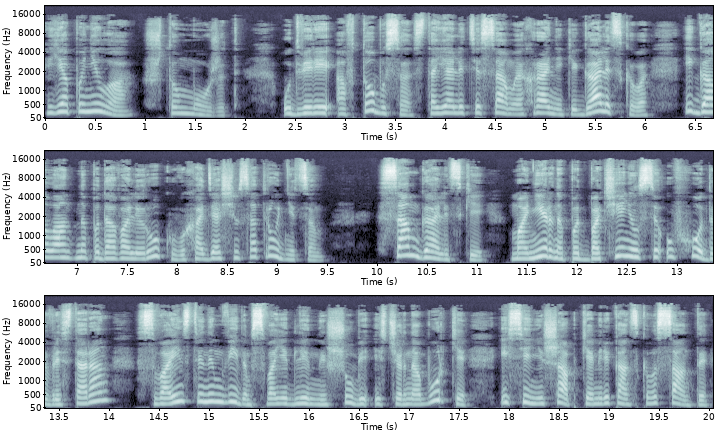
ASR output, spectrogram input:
я поняла, что может. У дверей автобуса стояли те самые охранники Галицкого и галантно подавали руку выходящим сотрудницам. Сам Галицкий манерно подбоченился у входа в ресторан с воинственным видом своей длинной шубе из чернобурки и синей шапки американского Санты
